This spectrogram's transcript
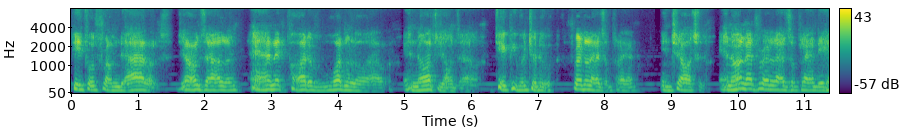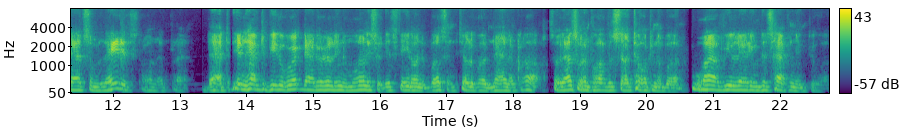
people from the islands, Johns Island and part of Wadmalaw Island and North Johns Island, take people to the fertilizer plant in Charleston. And on that fertilizer plant, they had some ladies on that plant that didn't have to be to work that early in the morning, so they stayed on the bus until about nine o'clock. So that's when Papa started talking about why are we letting this happening to us?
